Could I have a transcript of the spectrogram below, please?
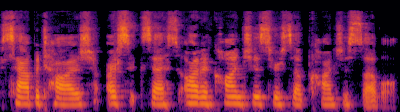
sabotage our success on a conscious or subconscious level.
